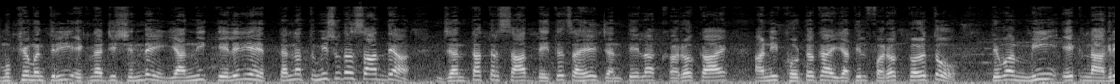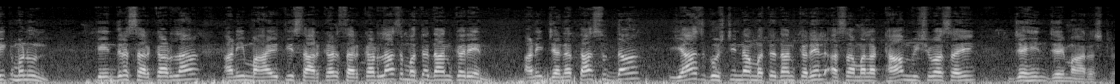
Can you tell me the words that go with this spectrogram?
मुख्यमंत्री एकनाथजी शिंदे यांनी केलेली आहेत त्यांना तुम्ही सुद्धा साथ द्या. जनता तर साथ देतच आहे जनतेला खरं काय आणि खोटं काय यातील फरक कळतो. तेव्हा मी एक नागरिक म्हणून केंद्र सरकारला आणि महायुती सरकार सरकारलाच मतदान करेन. आणि जनता सुद्धा याच गोष्टींना मतदान करेल असा मला ठाम विश्वास आहे. जय हिंद जय महाराष्ट्र.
